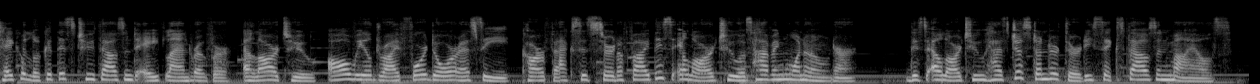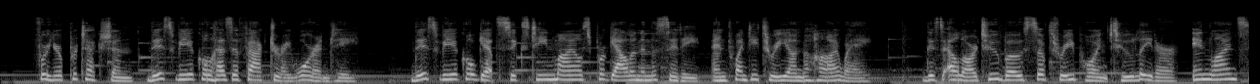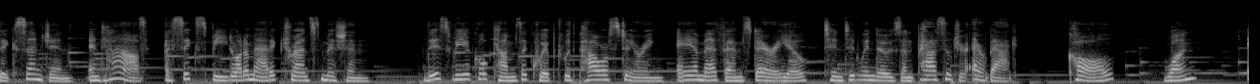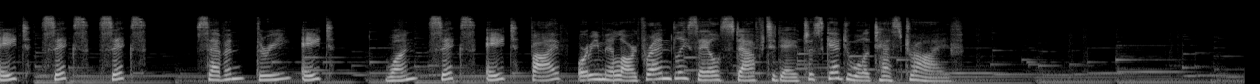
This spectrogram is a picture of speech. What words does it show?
Take a look at this 2008 Land Rover LR2 all-wheel drive 4-door SE. Carfax is certified this LR2 as having one owner. This LR2 has just under 36,000 miles. For your protection, this vehicle has a factory warranty. This vehicle gets 16 miles per gallon in the city and 23 on the highway. This LR2 boasts a 3.2-liter inline-six engine and has a 6-speed automatic transmission. This vehicle comes equipped with power steering, AM-FM stereo, tinted windows and passenger airbag. Call 1-866-738-1685 or email our friendly sales staff today to schedule a test drive.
